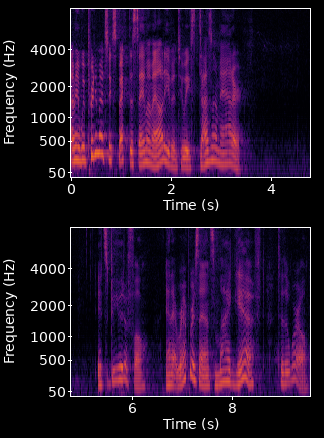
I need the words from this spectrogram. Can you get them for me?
I mean, we pretty much expect the same amount even two weeks. Doesn't matter. It's beautiful, and it represents my gift to the world.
